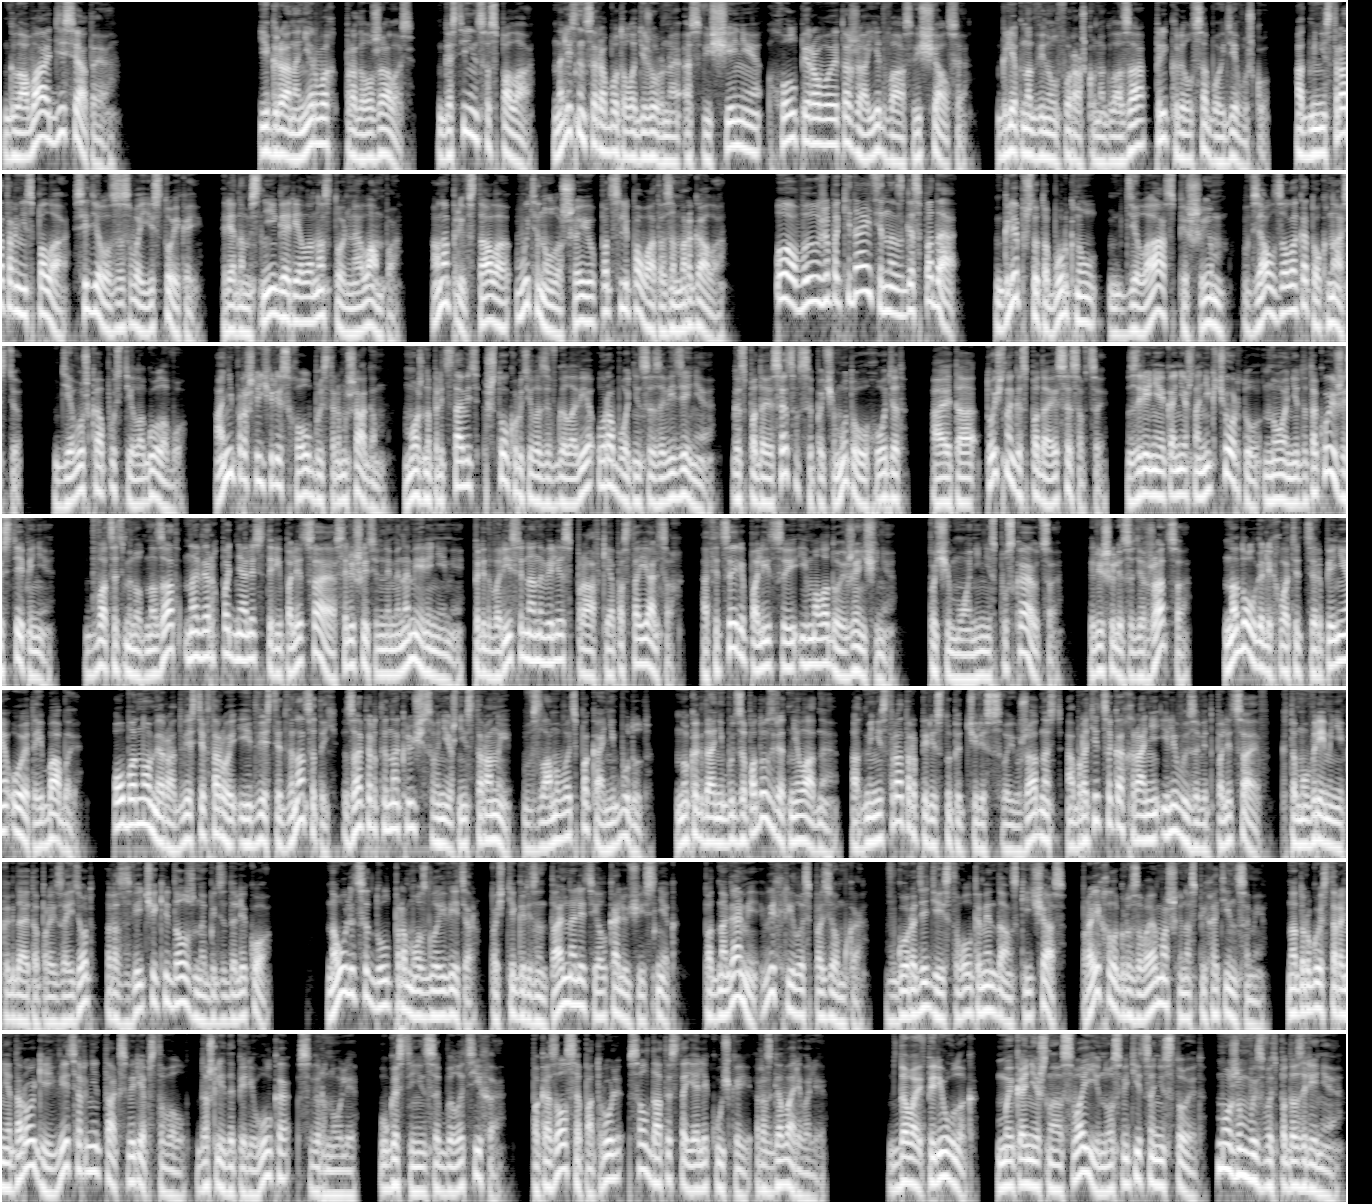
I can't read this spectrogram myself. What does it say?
Глава 10. Игра на нервах продолжалась. Гостиница спала. На лестнице работало дежурное освещение, холл первого этажа едва освещался. Глеб надвинул фуражку на глаза, прикрыл собой девушку. Администратор не спала, сидела за своей стойкой. Рядом с ней горела настольная лампа. Она привстала, вытянула шею, подслеповато заморгала. «О, вы уже покидаете нас, господа?» Глеб что-то буркнул. «Дела, спешим». Взял за локоток Настю. Девушка опустила голову. Они прошли через холл быстрым шагом. Можно представить, что крутилось в голове у работницы заведения. Господа эсэсовцы почему-то уходят. А это точно господа эсэсовцы? Зрение, конечно, не к черту, но не до такой же степени. 20 минут назад наверх поднялись три полицая с решительными намерениями. Предварительно навели справки о постояльцах, офицере полиции и молодой женщине. Почему они не спускаются? Решили задержаться? Надолго ли хватит терпения у этой бабы? Оба номера, 202 и 212, заперты на ключ с внешней стороны, взламывать пока не будут. Но когда-нибудь заподозрят неладное, администратор переступит через свою жадность, обратится к охране или вызовет полицаев. К тому времени, когда это произойдет, разведчики должны быть далеко. На улице дул промозглый ветер, почти горизонтально летел колючий снег. Под ногами вихрилась поземка. В городе действовал комендантский час. Проехала грузовая машина с пехотинцами. На другой стороне дороги ветер не так свирепствовал. Дошли до переулка, свернули. У гостиницы было тихо. Показался патруль, солдаты стояли кучкой, разговаривали. «Давай в переулок. Мы, конечно, свои, но светиться не стоит. Можем вызвать подозрения».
